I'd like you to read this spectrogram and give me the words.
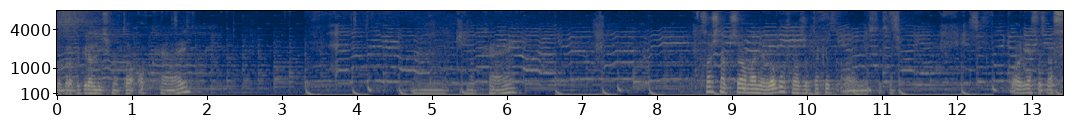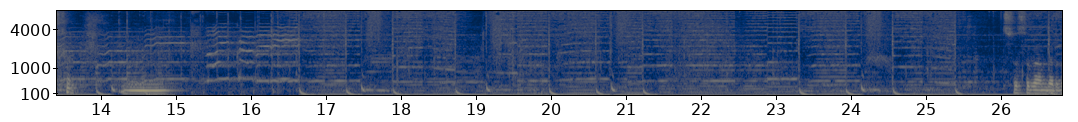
Dobra, wygraliśmy to, okej. Mm, okej. Coś na przełamanie lodów, może tak jest? O, niestety. O, nie stać nas. Mm. Trzy osoby underdog,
